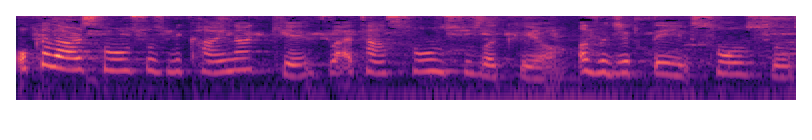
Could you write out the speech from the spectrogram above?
O kadar sonsuz bir kaynak ki zaten sonsuz akıyor. Azıcık değil, sonsuz.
